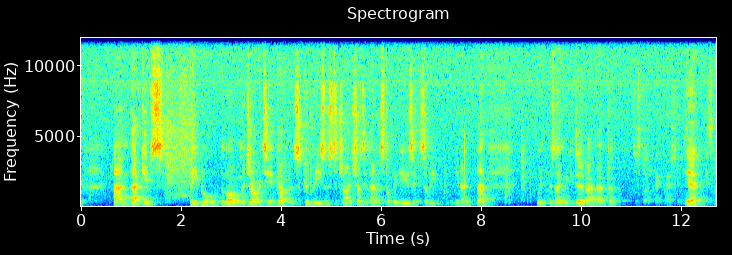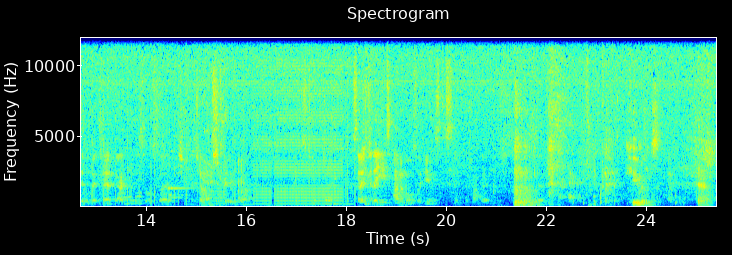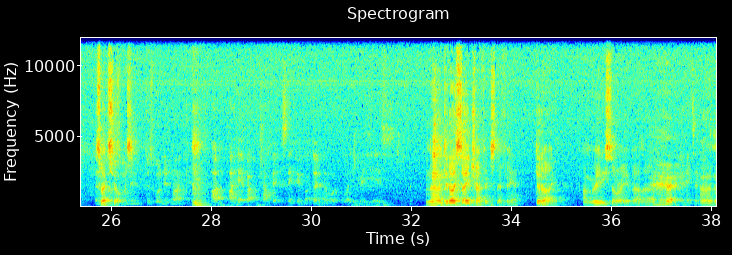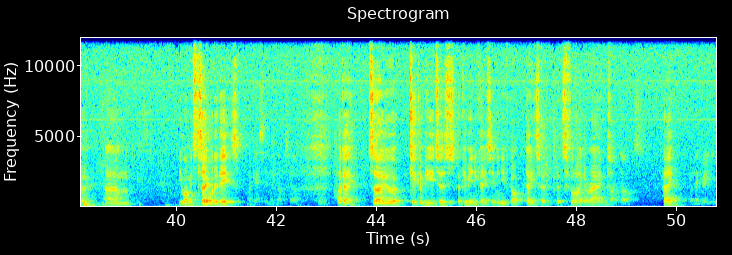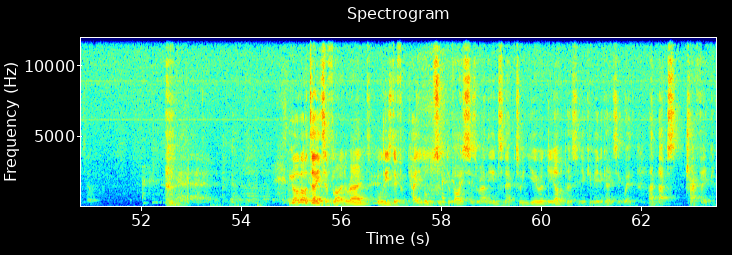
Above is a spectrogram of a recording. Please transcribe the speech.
and that gives people, the moral majority and governments, good reasons to try and shut it down and stop it using. So we, you know, that we, there's nothing we can do about that. But Just got a quick question. It's Yeah. It's a little bit nerdy, but it's also a chance to. Um, so, do they use animals or humans to sniff the traffic? humans, yeah, So Sweatshops. Just wondering, like, I, I hear about traffic sniffing, but I don't know what, what it really is. No, did I say traffic sniffing? Did I? I'm really sorry about that. Oh no. Um, you want me to tell you what it is? I guess in a nutshell. Okay, so two computers are communicating and you've got data that's flying around. Like dogs, Hey? when they greet each other. You've got a lot of data flying around, all these different cables and devices around the internet between you and the other person you're communicating with, and that's traffic.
